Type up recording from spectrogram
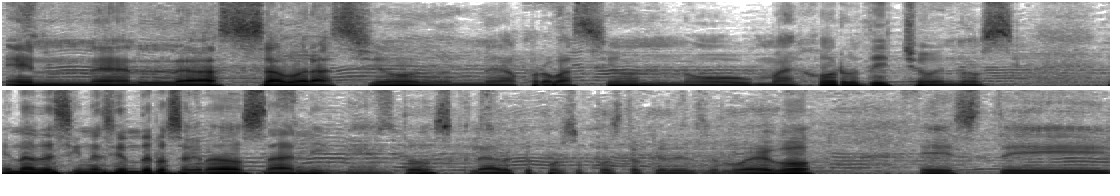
en la saboración, en aprobación, o mejor dicho, en, los, en la designación de los sagrados alimentos. Claro que por supuesto que desde luego. Este.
